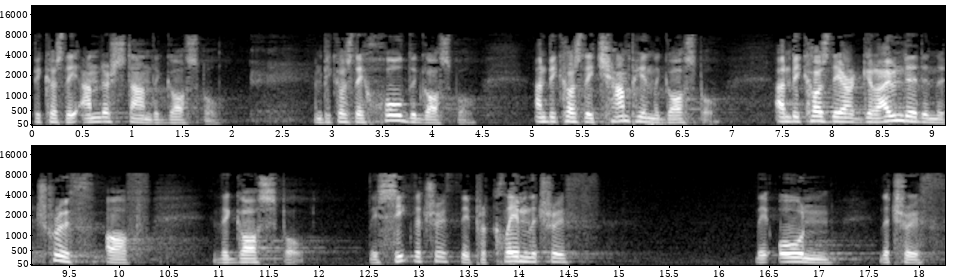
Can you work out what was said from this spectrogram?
because they understand the gospel and because they hold the gospel and because they champion the gospel and because they are grounded in the truth of the gospel. They seek the truth, they proclaim the truth, they own the truth.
